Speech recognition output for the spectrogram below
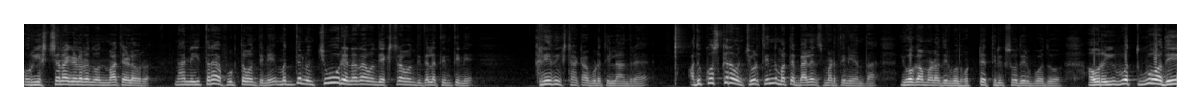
ಅವ್ರು ಎಷ್ಟು ಚೆನ್ನಾಗಿ ಹೇಳೋರು ಒಂದು ಮಾತು ಹೇಳೋರು. ನಾನು ಈ ಥರ ಫುಡ್ ತೊಗೊತೀನಿ. ಮಧ್ಯದಲ್ಲಿ ಒಂದು ಚೂರು ಏನಾರ ಒಂದು ಎಕ್ಸ್ಟ್ರಾ ಒಂದು ಇದೆಲ್ಲ ತಿಂತೀನಿ. ಕ್ರೇವಿಂಗ್ ಸ್ಟಾರ್ಟ್ ಆಗ್ಬಿಡುತ್ತಿಲ್ಲ ಅಂದರೆ ಅದಕ್ಕೋಸ್ಕರ ಒಂದು ಚೂರು ತಿಂದು ಮತ್ತೆ ಬ್ಯಾಲೆನ್ಸ್ ಮಾಡ್ತೀನಿ ಅಂತ. ಯೋಗ ಮಾಡೋದಿರ್ಬೋದು ಹೊಟ್ಟೆ ತಿರುಗಿಸೋದಿರ್ಬೋದು. ಅವರು ಇವತ್ತಿಗೂ ಅದೇ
